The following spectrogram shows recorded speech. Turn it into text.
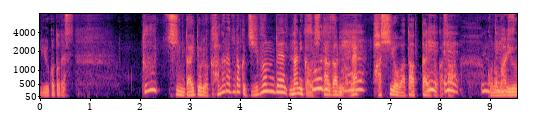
いうことです。プーチン大統領は必ずなんか自分で何かをしたがるよね、ね、橋を渡ったりとかさ、ええ、このマリウ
